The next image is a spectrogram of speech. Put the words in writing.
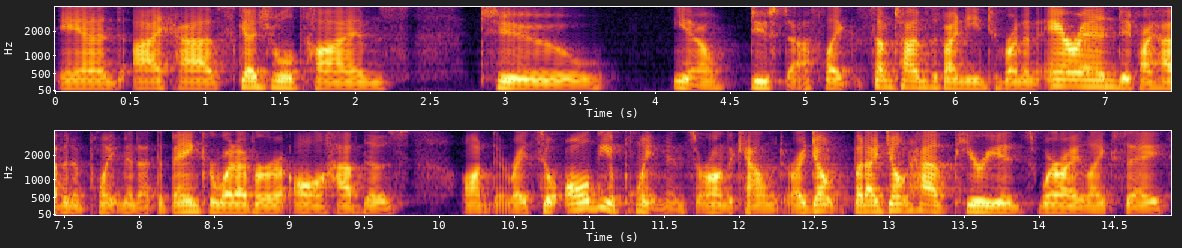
and I have scheduled times to, you know, do stuff. Like sometimes if I need to run an errand, if I have an appointment at the bank or whatever, I'll have those on there, right? So all the appointments are on the calendar. I don't, but I don't have periods where I like say,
